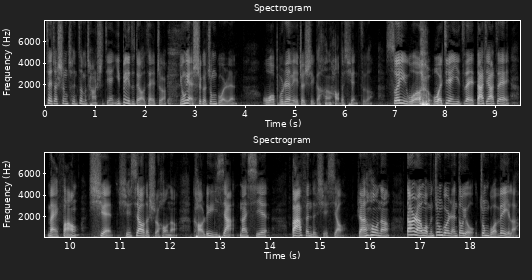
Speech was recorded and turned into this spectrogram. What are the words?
在这生存这么长时间，一辈子都要在这，永远是个中国人。我不认为这是一个很好的选择，所以我 我建议在大家在买房选学校的时候呢，考虑一下那些八分的学校，然后呢。当然，我们中国人都有中国胃了，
